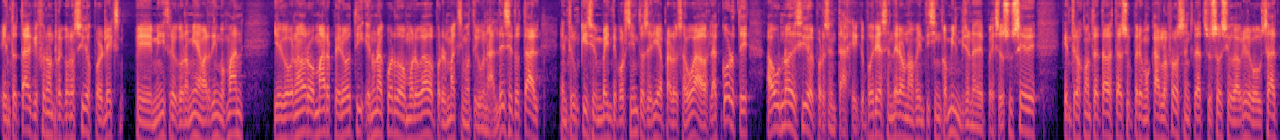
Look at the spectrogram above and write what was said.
en total que fueron reconocidos por el ex eh, ministro de Economía Martín Guzmán y el gobernador Omar Perotti en un acuerdo homologado por el máximo tribunal. De ese total, entre un 15 y un 20% sería para los abogados. La Corte aún no decidió el porcentaje, que podría ascender a unos 25 mil millones de pesos. Sucede que entre los contratados está el Supremo Carlos Rosenkrantz, su socio Gabriel Boussat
